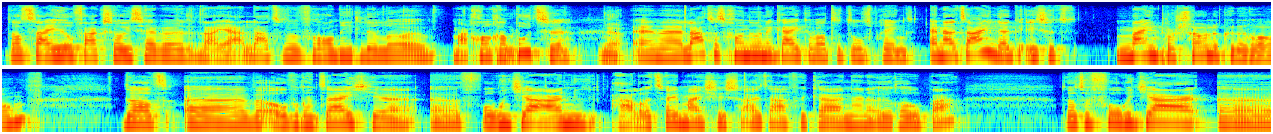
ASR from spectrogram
Dat zij heel vaak zoiets hebben, nou ja, laten we vooral niet lullen, maar gewoon gaan poetsen. Ja. En laten we het gewoon doen en kijken wat het ons brengt. En uiteindelijk is het mijn persoonlijke droom dat eh, we over een tijdje, eh, volgend jaar, nu halen we twee meisjes uit Afrika naar Europa. Dat we volgend jaar eh,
